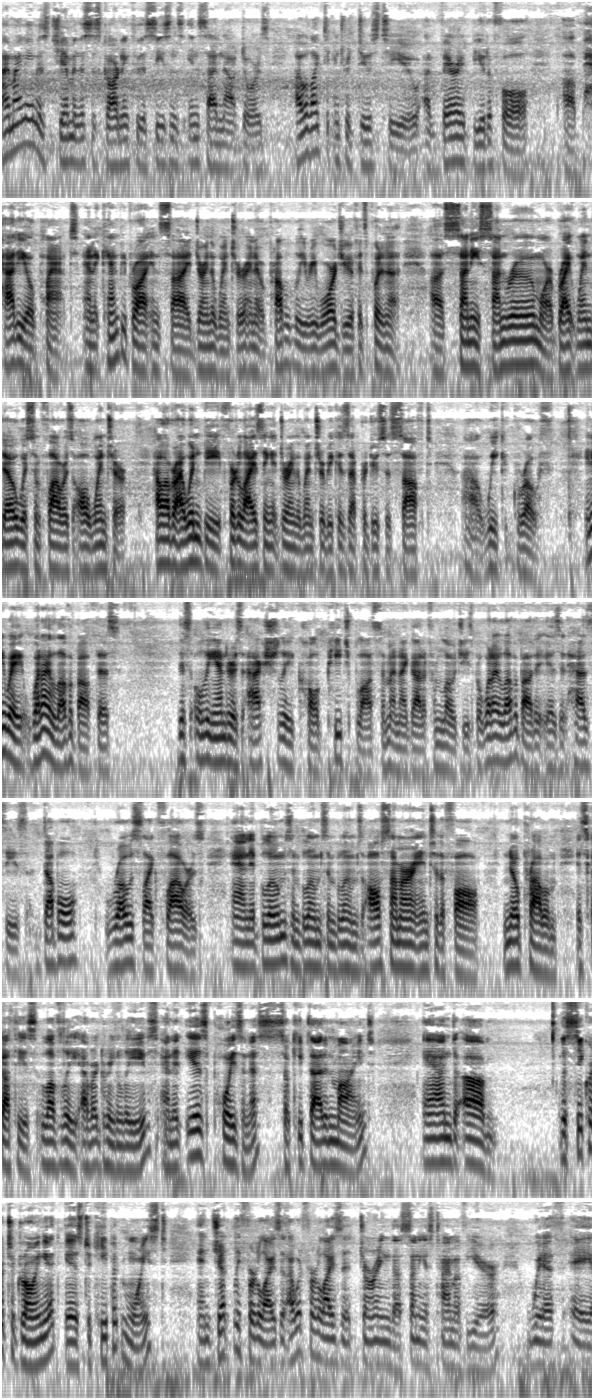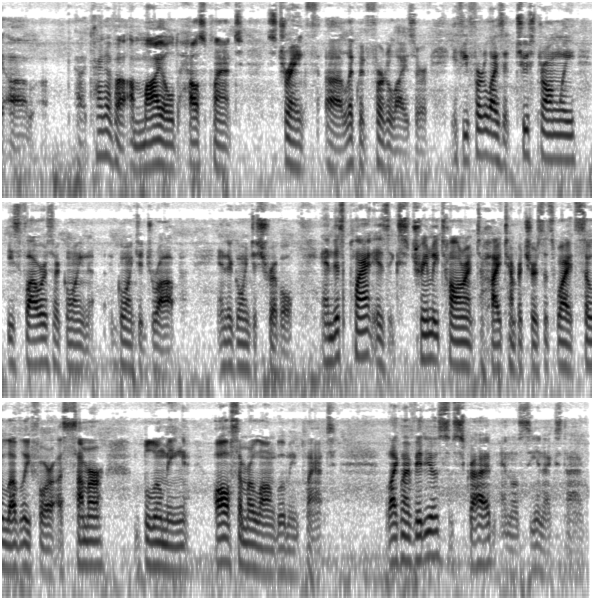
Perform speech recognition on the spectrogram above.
Hi, my name is Jim and this is Gardening Through the Seasons Inside and Outdoors. I would like to introduce to you a very beautiful uh, patio plant and it can be brought inside during the winter and it will probably reward you if it's put in a, a sunny sunroom or a bright window with some flowers all winter. However, I wouldn't be fertilizing it during the winter because that produces soft, uh, weak growth. Anyway, what I love about this this oleander is actually called peach blossom and I got it from Logee's. But what I love about it is it has these double rose-like flowers and it blooms and blooms and blooms all summer into the fall. No problem. It's got these lovely evergreen leaves and it is poisonous. So keep that in mind. And um, the secret to growing it is to keep it moist and gently fertilize it. I would fertilize it during the sunniest time of year with a, uh, uh, kind of a, a mild houseplant strength uh, liquid fertilizer. If you fertilize it too strongly, these flowers are going, going to drop and they're going to shrivel. And this plant is extremely tolerant to high temperatures. That's why it's so lovely for a summer blooming, all summer long blooming plant. Like my videos, subscribe, and we'll see you next time.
